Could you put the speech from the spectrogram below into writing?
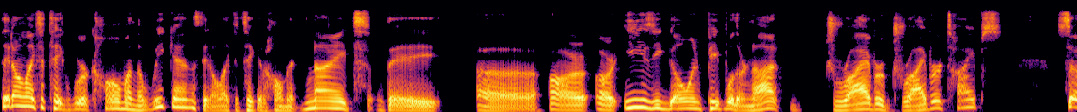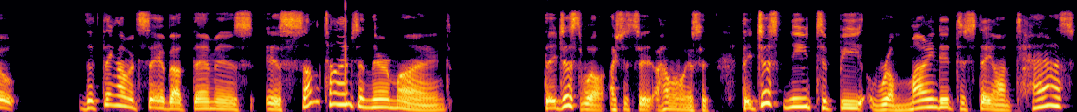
they don't like to take work home on the weekends. They don't like to take it home at night. They uh, are are easygoing people. They're not driver driver types. So the thing I would say about them is is sometimes in their mind they just well I should say how am I going to say they just need to be reminded to stay on task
